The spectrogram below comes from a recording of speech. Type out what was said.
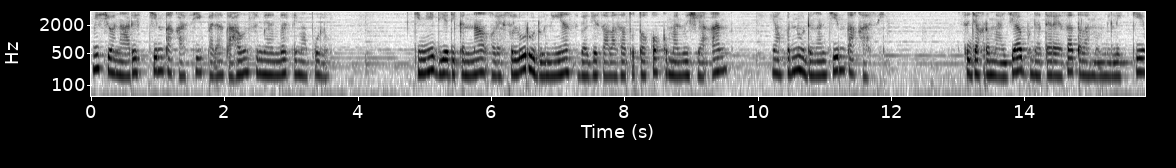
Misionaris Cinta Kasih pada tahun 1950. Kini dia dikenal oleh seluruh dunia sebagai salah satu tokoh kemanusiaan yang penuh dengan cinta kasih. Sejak remaja, Bunda Teresa telah memiliki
